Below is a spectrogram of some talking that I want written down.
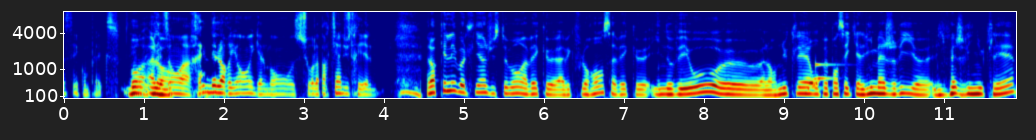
C'est complexe. Bon, alors présent à Rennes-Lorient également sur la partie industrielle. Alors quel est votre lien justement avec, euh, avec Florence, avec euh, Innoveo euh, Alors nucléaire, on peut penser qu'il y a l'imagerie, l'imagerie nucléaire.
